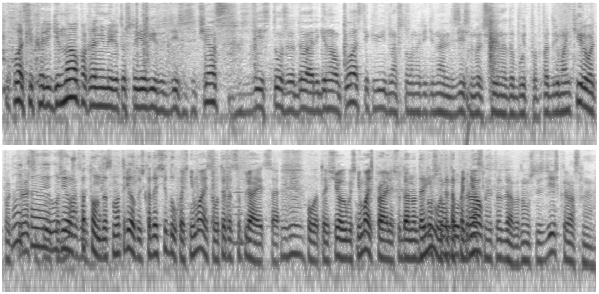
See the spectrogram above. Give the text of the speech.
Ну, Пластик оригинал, по крайней мере, то, что я вижу здесь и сейчас. Здесь тоже, да, оригинал пластик видно, что он оригинальный. Здесь небольшие надо будет под- подремонтировать, Ну, подкрасить, это его, уже я уже потом досмотрел, то есть когда седуха снимается, вот это цепляется. Мгм. Вот, то есть ее как бы снимать правильно, сюда надавил, То, что вот это поднял. красный, это да, потому что здесь красное.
